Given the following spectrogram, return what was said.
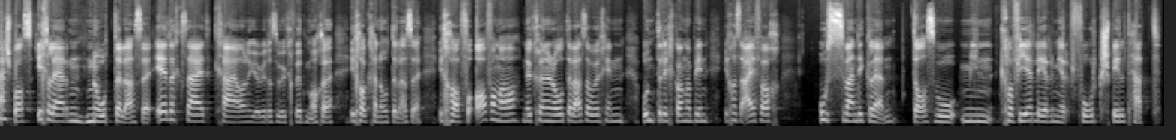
Nein, Spaß. Ich lerne Noten lesen. Ehrlich gesagt, keine Ahnung, ob ich das wirklich machen würde. Ich kann keine Noten lesen. Ich habe von Anfang an nicht Noten lesen, wo ich in Unterricht gegangen bin. Ich habe es einfach auswendig gelernt. Das, was mein Klavierlehrer mir vorgespielt hat.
